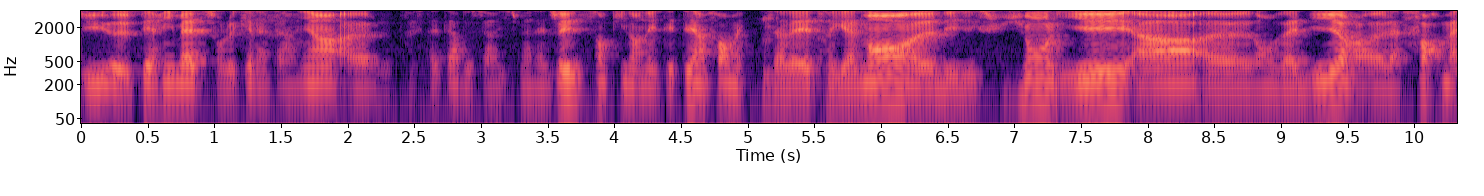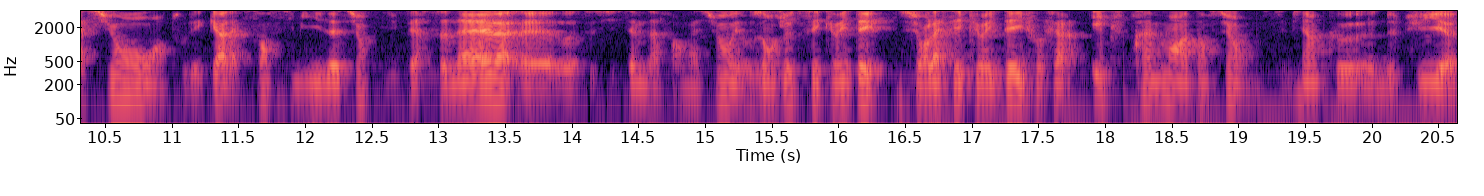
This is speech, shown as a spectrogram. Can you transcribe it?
du euh, périmètre sur lequel intervient euh, le prestataire de service manager sans qu'il en ait été informé. Mmh. Ça va être également des exclusions liées à, on va dire, la formation ou en tous les cas la sensibilisation personnel, euh, ce système d'information et aux enjeux de sécurité. Sur la sécurité, il faut faire extrêmement attention. C'est bien que euh, depuis euh,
